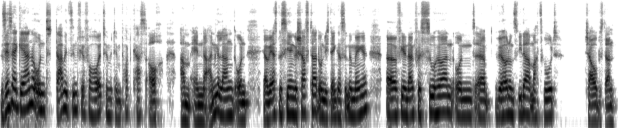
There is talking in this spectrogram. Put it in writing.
Sehr, sehr gerne. Und damit sind wir für heute mit dem Podcast auch am Ende angelangt. Und ja, wer es bis hierhin geschafft hat, und ich denke, das sind eine Menge, äh, vielen Dank fürs Zuhören und äh, wir hören uns wieder. Macht's gut. Ciao, bis dann.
